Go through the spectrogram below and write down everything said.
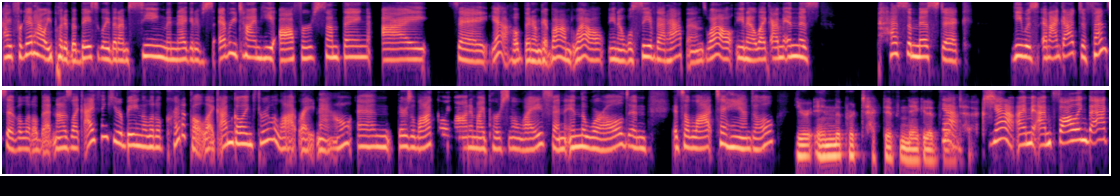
I forget how he put it, but basically that I'm seeing the negatives every time he offers something. I say, Yeah, hope they don't get bombed. Well, you know, we'll see if that happens. Well, you know, like I'm in this pessimistic he was and i got defensive a little bit and i was like i think you're being a little critical like i'm going through a lot right now and there's a lot going on in my personal life and in the world and it's a lot to handle. You're in the protective negative yeah. vortex. Yeah i'm i'm falling back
